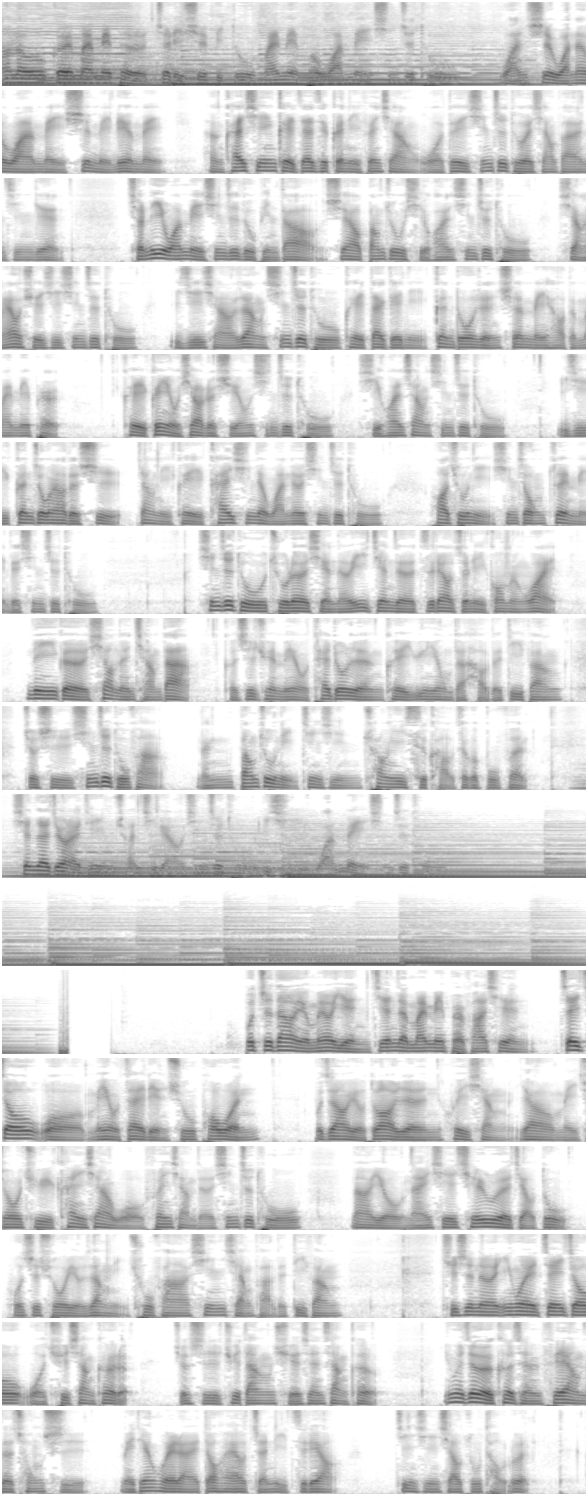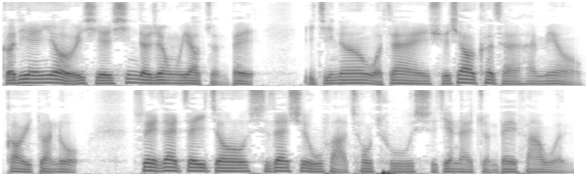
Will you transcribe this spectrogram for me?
Hello，各位 MyMapper，这里是比度 MyMapper 玩美心智图，玩是玩乐玩，美是美丽美，很开心可以在这跟你分享我对心智图的想法和经验。成立完美心智图频道是要帮助喜欢心智图、想要学习心智图，以及想要让心智图可以带给你更多人生美好的 MyMapper，可以更有效地使用心智图，喜欢上心智图，以及更重要的是，让你可以开心的玩乐心智图。画出你心中最美的心智图。心智图除了显而易见的资料整理功能外，另一个效能强大，可是却没有太多人可以运用的好的地方，就是心智图法能帮助你进行创意思考这个部分。现在就来听传奇聊心智图，一起完美心智图。不知道有没有眼尖的 MyMapper 发现，这周我没有在脸书 po 文，不知道有多少人会想要每周去看一下我分享的心智图。那有哪一些切入的角度，或是说有让你触发新想法的地方？其实呢，因为这一周我去上课了，就是去当学生上课，因为这个课程非常的充实，每天回来都还要整理资料，进行小组讨论，隔天又有一些新的任务要准备。以及呢，我在学校课程还没有告一段落，所以在这一周实在是无法抽出时间来准备发文。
